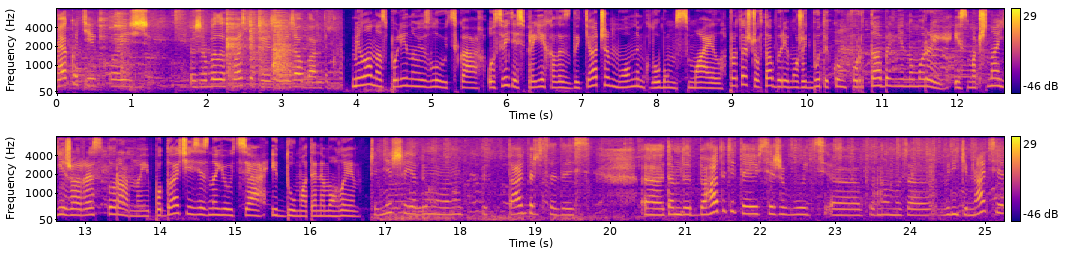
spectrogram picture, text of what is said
м'якоті якоїсь, зробили хвостики і зав'язав бантик. Мілана з Поліною з Луцька освітясь приїхали з дитячим мовним клубом Смайл. Про те, що в таборі можуть бути комфортабельні номери і смачна їжа ресторанної подачі, зізнаються, і думати не могли. Раніше я думала, ну табір це десь там, де багато дітей всі живуть е, в одному за в одній кімнаті.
